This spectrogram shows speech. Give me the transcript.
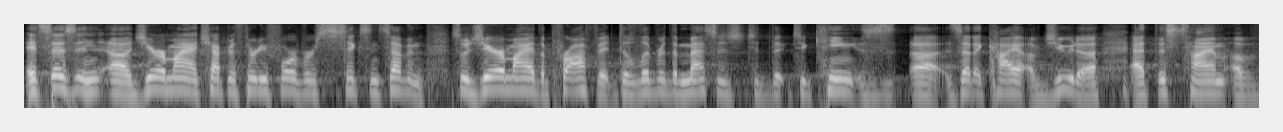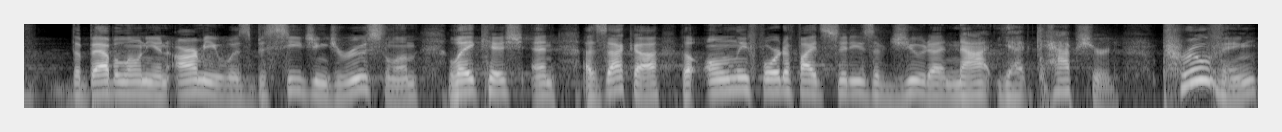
It says in uh, Jeremiah chapter 34, verse 6 and 7 So Jeremiah the prophet delivered the message to, the, to King uh, Zedekiah of Judah at this time of the Babylonian army was besieging Jerusalem, Lachish and Azekah, the only fortified cities of Judah not yet captured, proving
